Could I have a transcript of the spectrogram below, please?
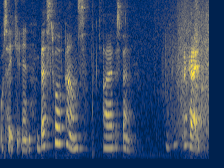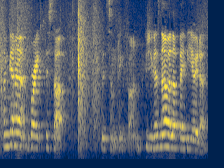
or take it in. Best 12 pounds I ever spent. Mm-hmm. Okay, I'm gonna break this up with something fun because you guys know I love Baby Yoda.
